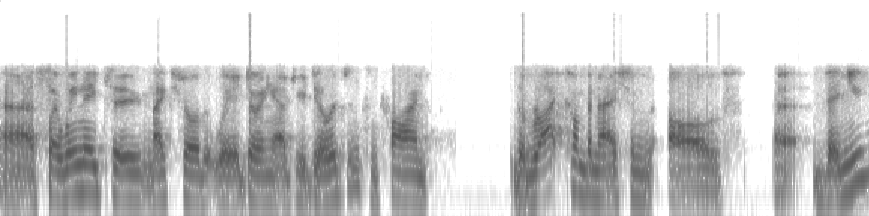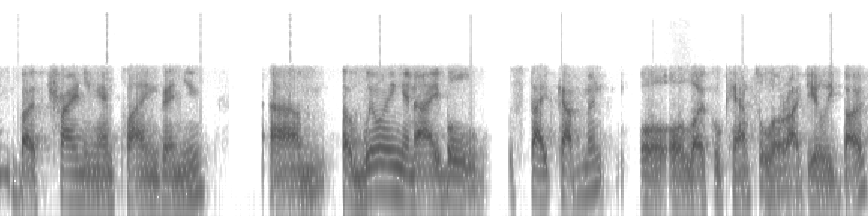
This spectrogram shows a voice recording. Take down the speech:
Uh, so we need to make sure that we're doing our due diligence and find the right combination of uh, venue, both training and playing venue, um, a willing and able state government or, or local council, or ideally both,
